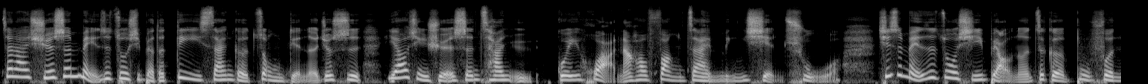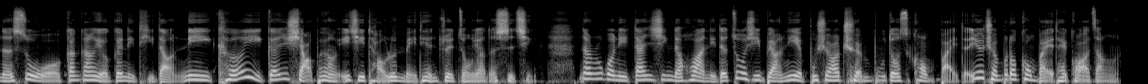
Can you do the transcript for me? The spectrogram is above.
再来，学生每日作息表的第三个重点呢，就是邀请学生参与。规划，然后放在明显处哦。其实每日作息表呢，这个部分呢，是我刚刚有跟你提到，你可以跟小朋友一起讨论每天最重要的事情。那如果你担心的话，你的作息表你也不需要全部都是空白的，因为全部都空白也太夸张了。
